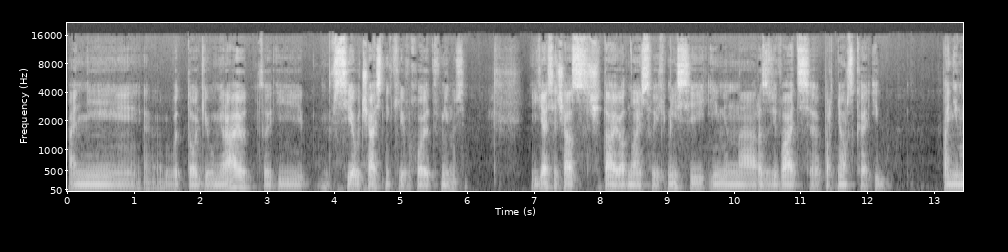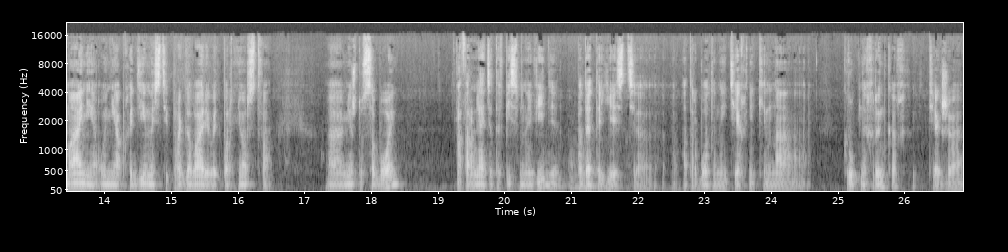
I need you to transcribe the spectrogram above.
они э, в итоге умирают, и все участники выходят в минусе. Я сейчас считаю одной из своих миссий именно развивать партнерское и понимание о необходимости проговаривать партнерство э, между собой, оформлять это в письменном виде. Под это есть э, отработанные техники на крупных рынках, тех же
